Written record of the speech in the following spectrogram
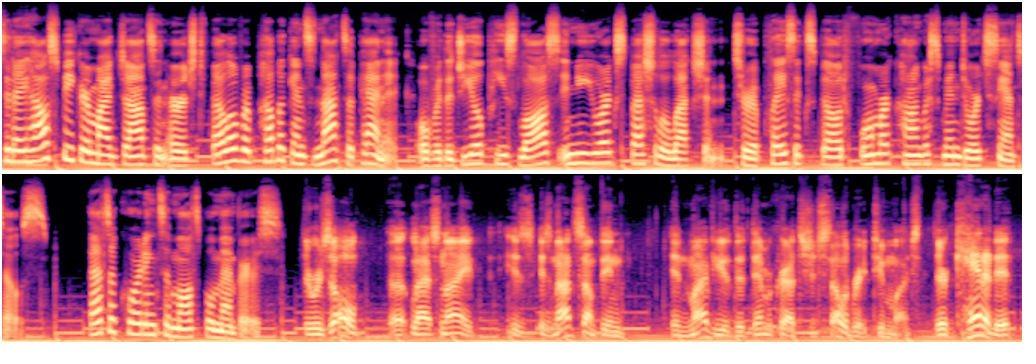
Today, House Speaker Mike Johnson urged fellow Republicans not to panic over the GOP's loss in New York's special election to replace expelled former Congressman George Santos. That's according to multiple members. The result uh, last night is, is not something, in my view, the Democrats should celebrate too much. Their candidate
